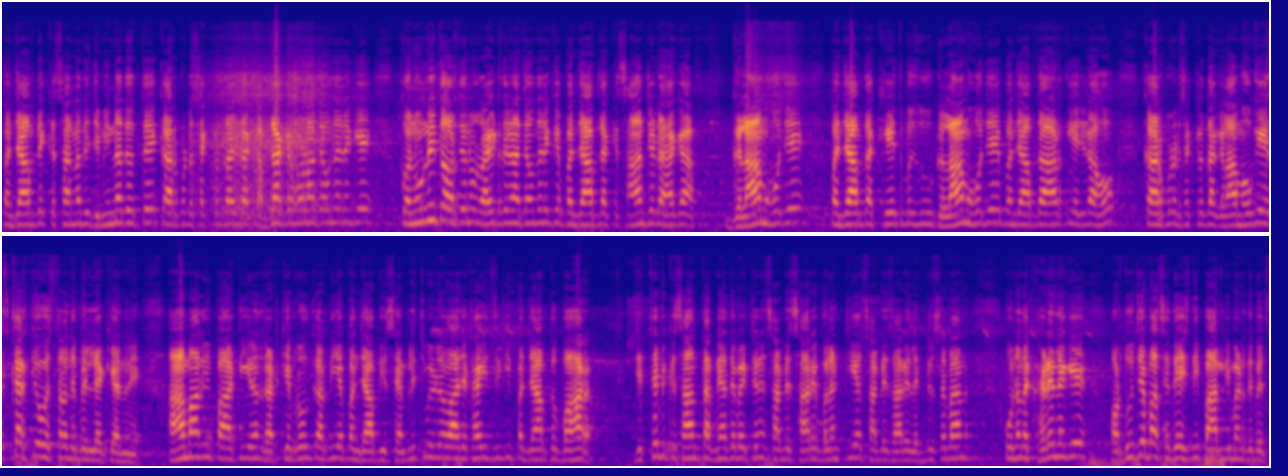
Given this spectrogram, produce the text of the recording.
ਪੰਜਾਬ ਦੇ ਕਿਸਾਨਾਂ ਦੀ ਜ਼ਮੀਨਾਂ ਦੇ ਉੱਤੇ ਕਾਰਪੋਰੇਟ ਸੈਕਟਰ ਦਾ ਜਿਹੜਾ ਕਬਜ਼ਾ ਕਰਵਾਉਣਾ ਚਾਹੁੰਦੇ ਨੇਗੇ। ਕਾਨੂੰਨੀ ਤੌਰ ਤੇ ਉਹਨੂੰ ਰਾਈਟ ਦੇਣਾ ਚਾਹੁੰਦੇ ਨੇ ਕਿ ਪੰਜਾਬ ਦਾ ਕਿਸਾਨ ਜਿਹੜਾ ਹੈਗਾ ਗੁਲਾਮ ਹੋ ਜੇ, ਪੰਜਾਬ ਦਾ ਖੇਤ ਮਜ਼ਦੂਰ ਗੁਲਾਮ ਹੋ ਜੇ, ਪੰਜਾਬ ਦਾ ਆੜਤੀ ਜਿਹੜਾ ਉਹ ਕਾਰਪੋਰੇਟ ਸੈਕਟਰ ਦਾ ਗੁਲਾਮ ਹੋ ਗਏ। ਇਸ ਕਰਕੇ ਉਹ ਇਸ ਤਰ੍ਹਾਂ ਦੇ ਬਿੱਲ ਲੈ ਕੇ ਆਉਂਦੇ ਨੇ। ਆਮ ਆਦਮੀ ਪਾਰਟੀ ਇਹਨਾਂ ਦਾ ਡਟ ਕੇ ਵਿਰੋਧ ਕਰਦੀ ਹੈ। ਪੰਜਾਬ ਦੀ ਅਸੈਂਬਲੀ 'ਚ ਵੀ ਆਵਾਜ਼ ਉਠਾਈ ਸੀ ਕਿ ਪੰਜਾਬ ਤੋਂ ਬਾਹਰ ਜਿੱਥੇ ਵੀ ਕਿਸਾਨ ਧਰਨਿਆਂ ਤੇ ਬੈਠੇ ਨੇ, ਸਾਡੇ ਸਾਰੇ ਵਲੰਟੀਅਰ ਸਾਡੇ ਸਾਰੇ ਇਲੈਕਟਡ ਸਭਾਨ ਉਹਨਾਂ ਦੇ ਖੜੇ ਨੇਗੇ ਔਰ ਦੂਜੇ ਪਾਸੇ ਦੇਸ਼ ਦੀ ਪਾਰਲੀਮੈਂਟ ਦੇ ਵਿੱਚ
